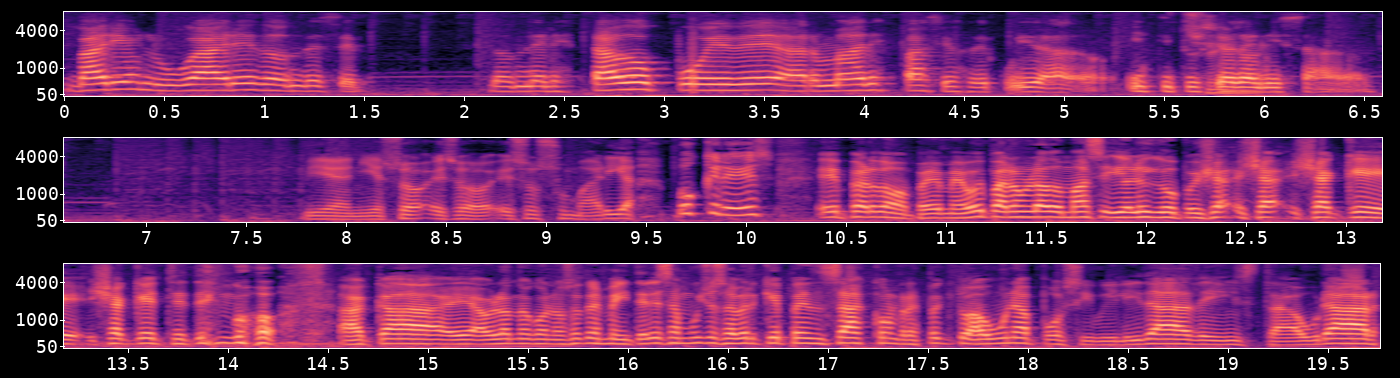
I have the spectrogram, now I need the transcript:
varios lugares donde se donde el Estado puede armar espacios de cuidado institucionalizados. Bien, y eso, eso, eso sumaría. ¿Vos crees, eh, perdón, me voy para un lado más ideológico, pero ya, ya, ya que, ya que te tengo acá eh, hablando con nosotros, me interesa mucho saber qué pensás con respecto a una posibilidad de instaurar.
